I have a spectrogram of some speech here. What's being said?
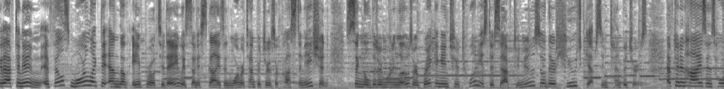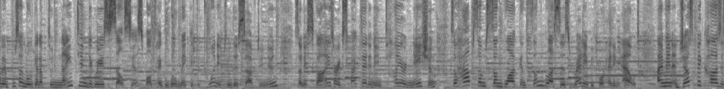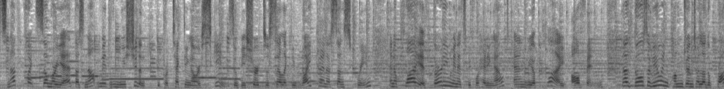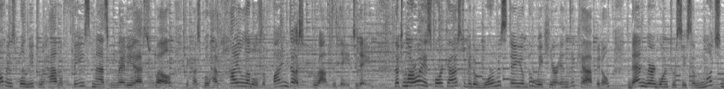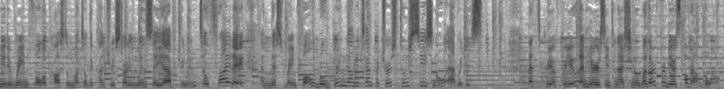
Good afternoon. It feels more like the end of April today with sunny skies and warmer temperatures across the nation. Single-digit morning lows are breaking into 20s this afternoon, so there's huge gaps in temperatures. Afternoon highs in Seoul and Busan will get up to 19 degrees Celsius, while Daegu will make it to 22 this afternoon. Sunny skies are expected in the entire nation, so have some sunblock and sunglasses ready before heading out. I mean, just because it's not quite summer summer yet does not mean we shouldn't be protecting our skin. So be sure to select the right kind of sunscreen and apply it 30 minutes before heading out and reapply often. Now, those of you in Gwangju and Jeollado province will need to have a face mask ready as well because we'll have high levels of fine dust throughout the day today. Now, tomorrow is forecast to be the warmest day of the week here in the capital. Then we're going to see some much needed rainfall across the much of the country starting Wednesday afternoon till Friday. And this rainfall will bring down the temperatures to seasonal averages. That's Korea for you, and here's the international weather for viewers around the world.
